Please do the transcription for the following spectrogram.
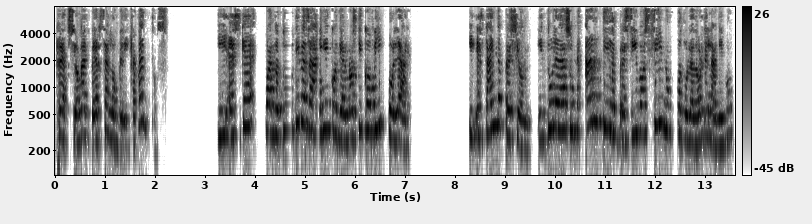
reacción adversa a los medicamentos. Y es que cuando tú tienes a alguien con diagnóstico bipolar, y está en depresión y tú le das un antidepresivo sin un modulador del ánimo,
